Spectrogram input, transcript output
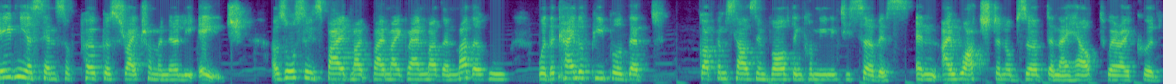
gave me a sense of purpose right from an early age. I was also inspired by, my grandmother and mother, who were the kind of people that got themselves involved in community service. And I watched and observed and I helped where I could.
